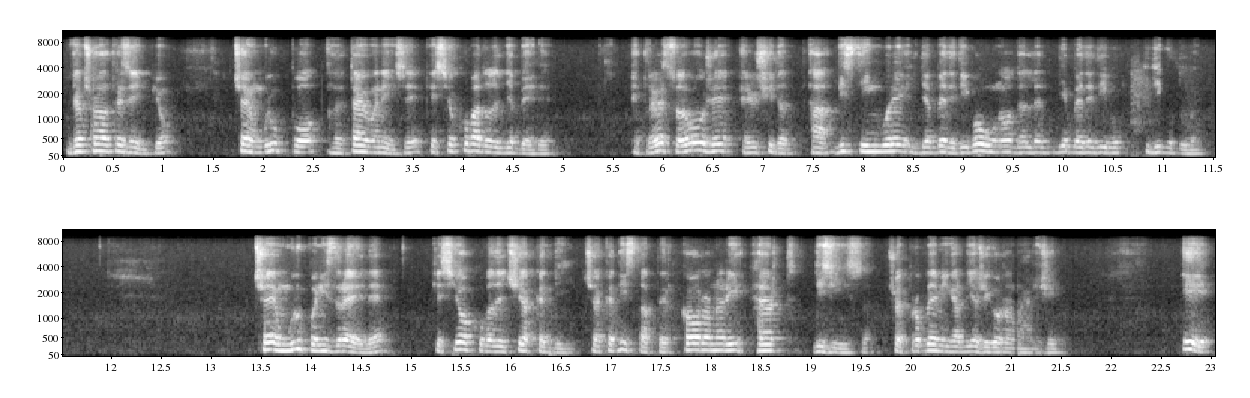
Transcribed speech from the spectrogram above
Vi faccio un altro esempio. C'è un gruppo eh, taiwanese che si è occupato del diabete e attraverso la voce è riuscito a, distinguere il diabete tipo 1 dal diabete tipo, tipo 2. C'è un gruppo in Israele che si occupa del CHD. CHD sta per Coronary Heart Disease, cioè problemi cardiaci coronarici. E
